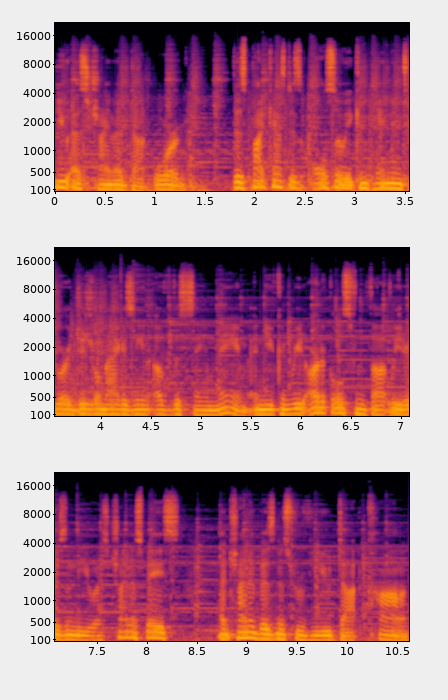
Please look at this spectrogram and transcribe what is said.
uschina.org. This podcast is also a companion to our digital magazine of the same name, and you can read articles from thought leaders in the U.S. China space at chinabusinessreview.com.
